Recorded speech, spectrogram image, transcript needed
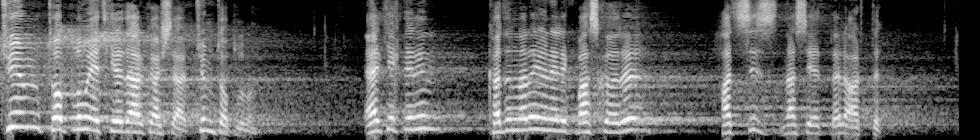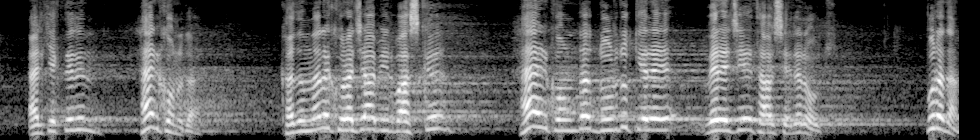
tüm toplumu etkiledi arkadaşlar, tüm toplumu. Erkeklerin kadınlara yönelik baskıları, hadsiz nasihatleri arttı. erkeklerin her konuda kadınlara kuracağı bir baskı her konuda durduk yere vereceği tavsiyeler oldu. Buradan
